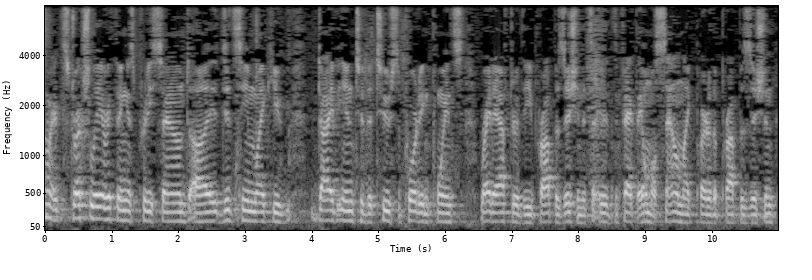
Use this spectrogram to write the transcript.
All right, structurally, everything is pretty sound. Uh, It did seem like you dive into the two supporting points right after the proposition. It's- In fact, they almost sound like part of the proposition,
